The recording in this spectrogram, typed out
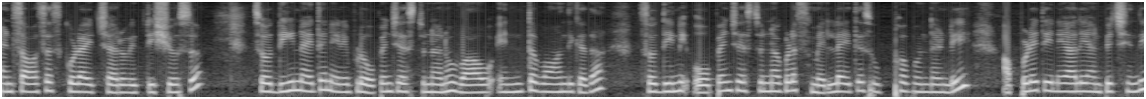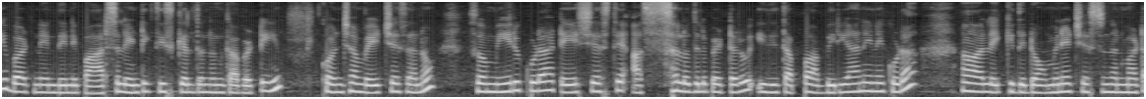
అండ్ సాసెస్ కూడా ఇచ్చారు విత్ టిష్యూస్. సో దీన్ని అయితే నేను ఇప్పుడు ఓపెన్ చేస్తున్నాను. వావ్ ఎంత బాగుంది కదా. సో దీన్ని ఓపెన్ చేస్తున్నా కూడా స్మెల్ అయితే సూపర్ ఉందండి. అప్పుడే తినేయాలి అనిపించింది బట్ నేను దీన్ని పార్సల్ ఇంటికి తీసుకెళ్తున్నాను కాబట్టి కొంచెం వెయిట్ చేశాను. సో మీరు కూడా టేస్ట్ చేస్తే అస్సలు వదిలిపెట్టరు. ఇది తప్ప బిర్యానీని కూడా లైక్ ఇది డామినేట్ చేస్తుందనమాట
